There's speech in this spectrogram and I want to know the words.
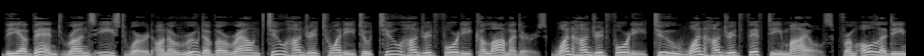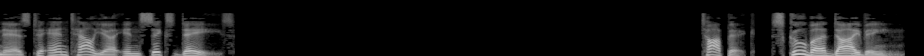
The event runs eastward on a route of around 220 to 240 kilometers, 140 to 150 miles from Ölüdeniz to Antalya in 6 days. Topic: Scuba diving.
